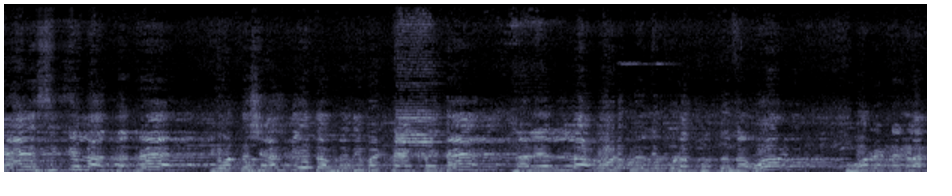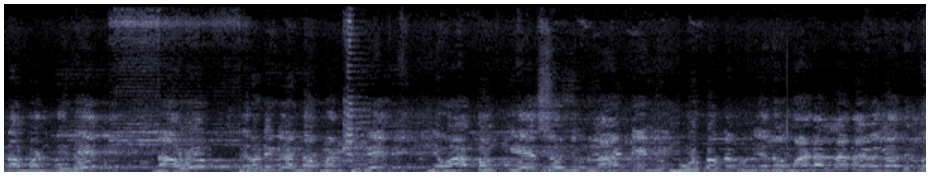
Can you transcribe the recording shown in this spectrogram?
ನ್ಯಾಯ ಸಿಕ್ಕಿಲ್ಲ ಅಂತಂದ್ರೆ ಇವತ್ತು ಶಾಂತಿಯುತ ಪ್ರತಿಭಟನೆ ಆಗ್ತಾ ಇದೆ ನಾಳೆ ಎಲ್ಲ ರೋಡ್ಗಳಲ್ಲಿ ಕೂಡ ಕುಂತು ನಾವು ಹೋರಾಟಗಳನ್ನ ಮಾಡ್ತೀವಿ. ನಾವು ಧರಣಿಗಳನ್ನ ಮಾಡ್ತೀವಿ. ನೀವು ಹಾಕೋ ಕೇಸು, ನಿಮ್ ಲಾಟಿ ನಿಮ್ ಬೂಟು ನಮ್ಮನ್ನೇನು ಮಾಡಲ್ಲ. ನಾವೆಲ್ಲದಕ್ಕೂ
